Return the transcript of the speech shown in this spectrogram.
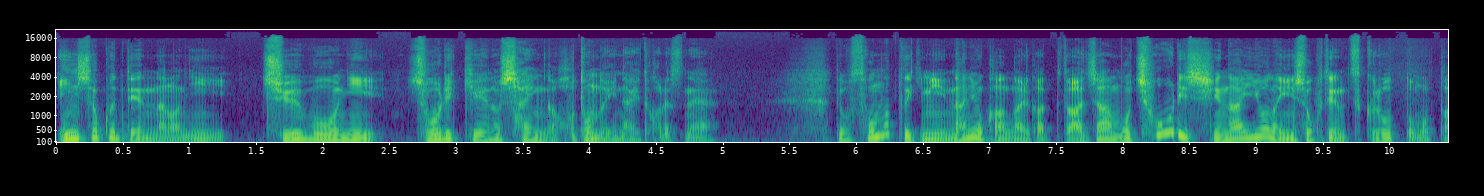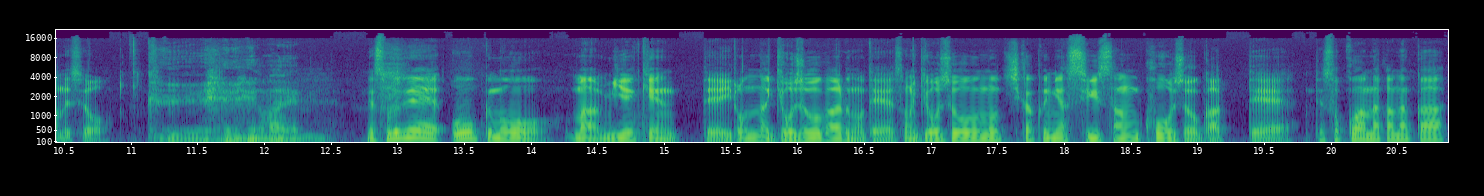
飲食店なのに厨房に調理系の社員がほとんどいないとかですね。でもそうなった時に何を考えるかっていうとあじゃあもう調理しないような飲食店作ろうと思ったんですよ。へえはいでそれで多くの、まあ、三重県っていろんな漁場があるのでその漁場の近くには水産工場があってでそこはなかなか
